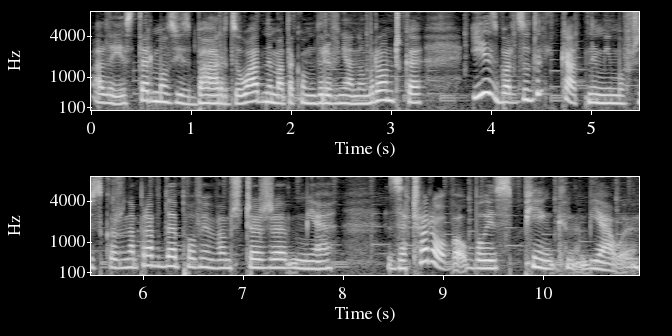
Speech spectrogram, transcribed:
ale jest termos, jest bardzo ładny, ma taką drewnianą rączkę i jest bardzo delikatny mimo wszystko, że naprawdę powiem Wam szczerze, mnie zaczarował, bo jest piękny, biały.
